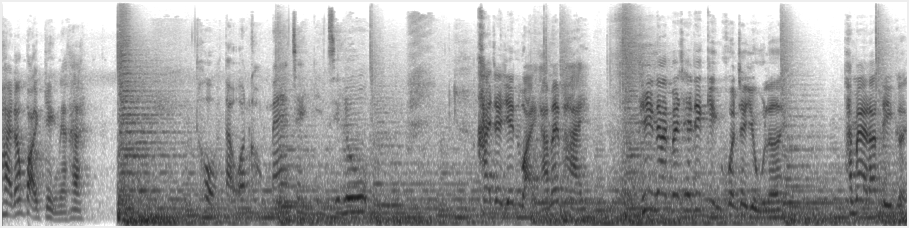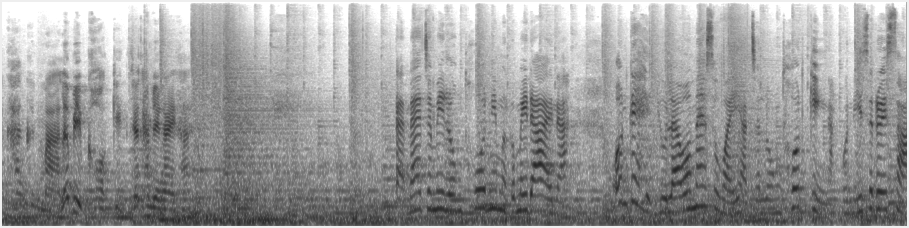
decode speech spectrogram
พายต้องปล่อยกิ่งนะคะ โถแต่อ้วนของแม่ใจเย็นสิลูก ใครจะเย็นไหวคะแม่พาย ที่นั่นไม่ใช่ที่กิ่งควรจะอยู่เลย ถ้าแม่รัตตีเกิดข้างขึ้นมา แล้วบีบคอกิ่งจะทำยังไงคะ แต่แม่จะไม่ลงโทษนี่มันก็ไม่ได้นะ อ้นก็เห็นอยู่แล้วว่าแม่สวัยอยากจะลงโทษกิ่งหนักกว่านี้ซะด้วยซ้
